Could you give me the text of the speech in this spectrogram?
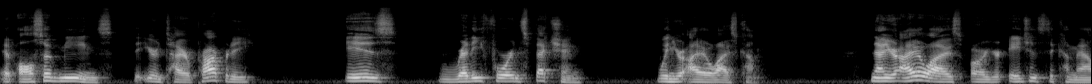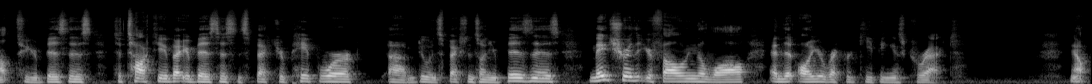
It also means that your entire property is ready for inspection when your IOIs come. Now, your IOIs are your agents that come out to your business to talk to you about your business, inspect your paperwork, um, do inspections on your business, make sure that you're following the law and that all your record keeping is correct. Now,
